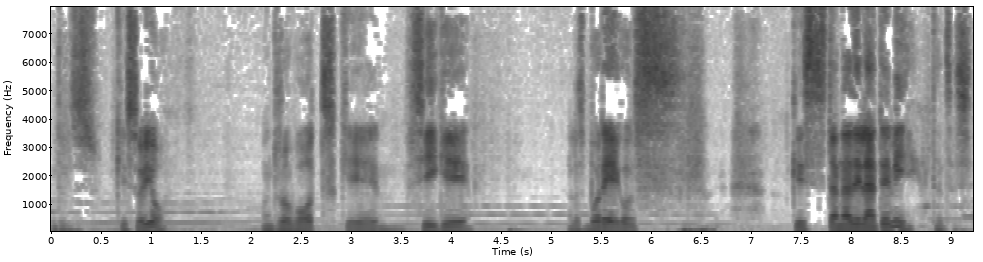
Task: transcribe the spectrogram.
Entonces, ¿qué soy yo? Un robot que sigue a los borregos que están adelante de mí. Entonces,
